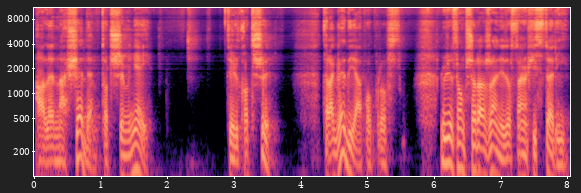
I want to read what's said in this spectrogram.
Ale na siedem to trzy mniej. Tylko trzy. Tragedia po prostu. Ludzie są przerażeni, dostają histerii.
